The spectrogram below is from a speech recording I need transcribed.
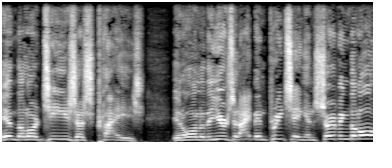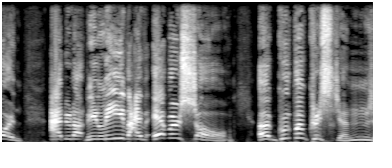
in the Lord Jesus Christ. In all of the years that I've been preaching and serving the Lord, I do not believe I've ever saw a group of Christians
